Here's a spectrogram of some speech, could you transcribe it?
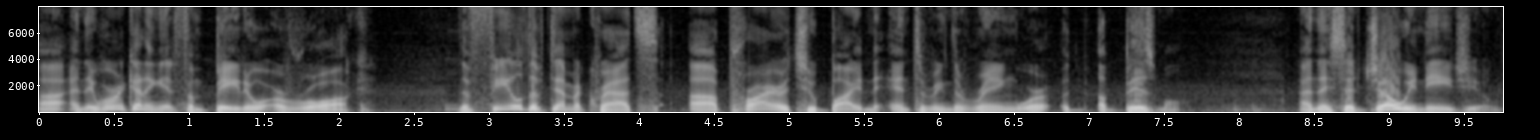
Uh, and they weren't getting it from Beto O'Rourke. The field of Democrats uh, prior to Biden entering the ring were abysmal. And they said, Joe, we need you.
